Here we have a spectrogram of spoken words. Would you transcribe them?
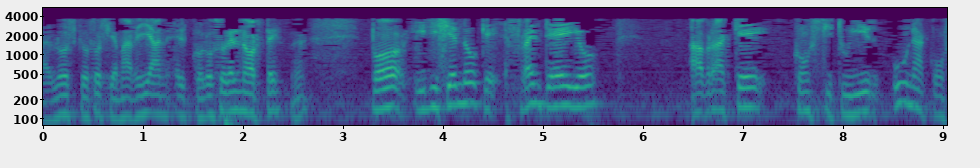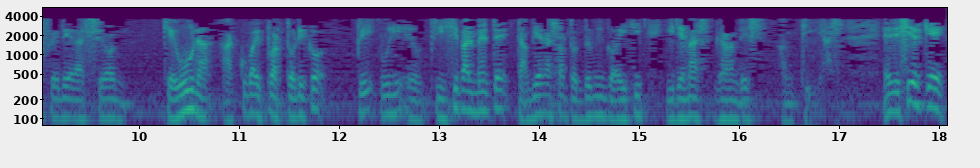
a los que otros llamarían el coloso del norte, ¿eh? y diciendo que frente a ello habrá que constituir una confederación que una a Cuba y Puerto Rico, principalmente también a Santo Domingo, Haití y demás grandes Antillas. Es decir, que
